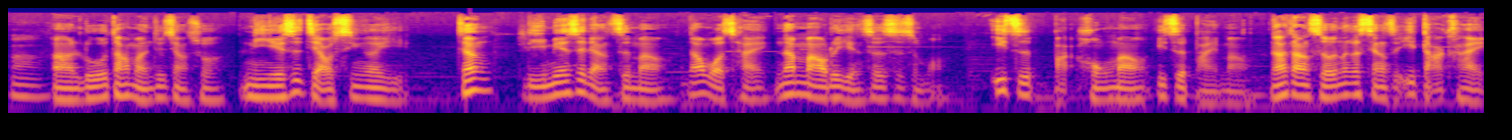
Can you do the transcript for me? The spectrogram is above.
嗯啊，卢大满就讲说你也是侥幸而已，这样里面是两只猫，那我猜那猫的颜色是什么？一只白红猫，一只白猫。然后当时候那个箱子一打开。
